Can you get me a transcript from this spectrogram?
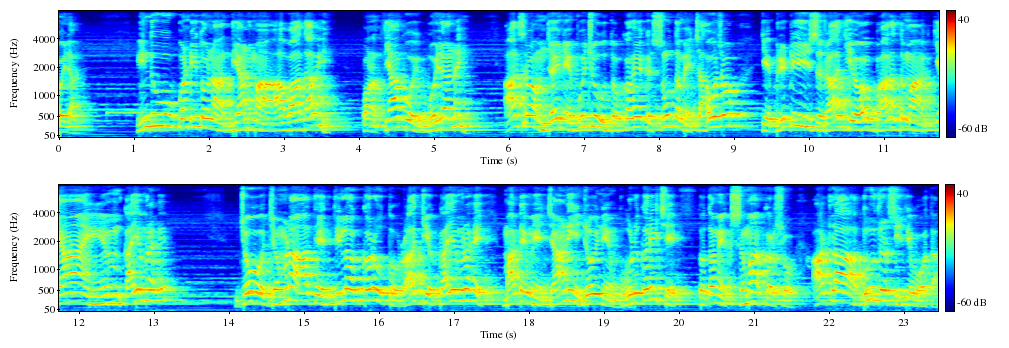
બોલ્યા. હિન્દુ પંડિતોના ધ્યાનમાં આ વાત આવી, પણ ત્યાં કોઈ બોલ્યા નહીં. આશ્રમ જઈને પૂછ્યું, તો કહે કે શું તમે ચાહો છો? કે બ્રિટિશ રાજ્ય ભારતમાં ક્યાંય એમ કાયમ રહે? જો જમણા હાથે તિલક કરું તો રાજ્ય કાયમ રહે? માટે મેં જાણી જોઈને ભૂલ કરી છે, તો તમે ક્ષમા કરશો. આટલા દૂરદર્શી તેઓ હતા.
